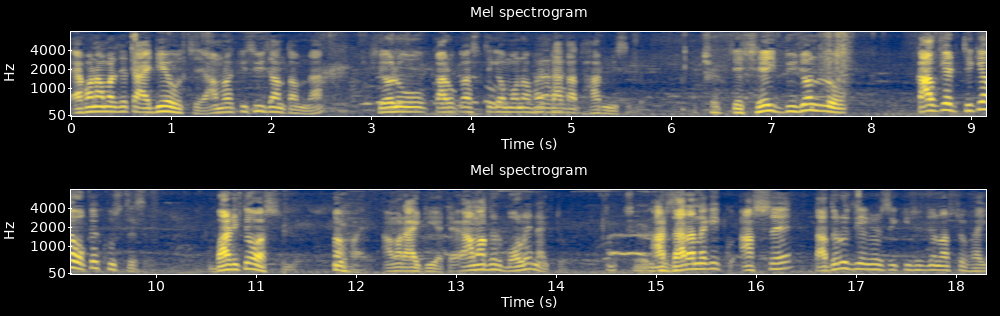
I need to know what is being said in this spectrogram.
এখন আমার যেটা আইডিয়া হচ্ছে আমরা কিছুই জানতাম না সে হলো ও কারও কাছ থেকে মনে হয় টাকা ধার নিছিল। আচ্ছা যে সেই দুজন লোক কালকের থেকে ওকে খুঁজতেছে বাড়িতেও আসছিল। হয় আমার আইডিয়াটা আমাদের বলে নাই তো। আচ্ছা। আর যারা নাকি আসছে তাদেরও জিজ্ঞেস করেছি কিসের জন্য আসছো ভাই?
